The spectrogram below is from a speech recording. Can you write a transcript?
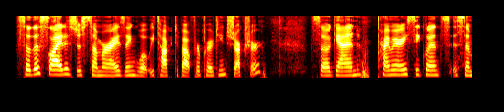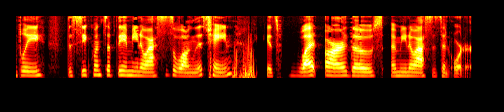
So this slide is just summarizing what we talked about for protein structure. So again, primary sequence is simply the sequence of the amino acids along the chain. It's what are those amino acids in order.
